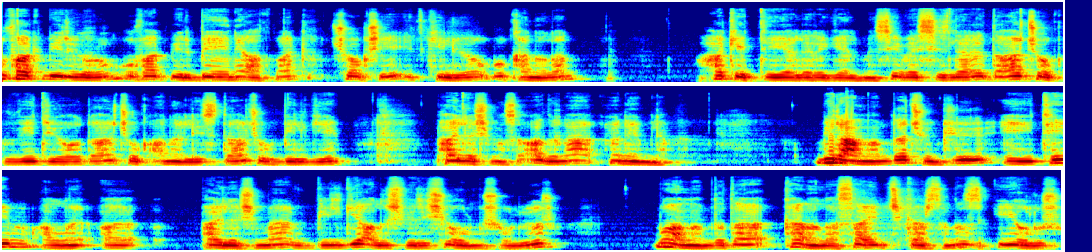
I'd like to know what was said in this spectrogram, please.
Ufak bir yorum, ufak bir beğeni atmak çok şey etkiliyor. Bu kanalın hak ettiği yerlere gelmesi ve sizlere daha çok video, daha çok analiz, daha çok bilgi paylaşması adına önemli. Bir anlamda çünkü eğitim paylaşımı, bilgi alışverişi olmuş oluyor. Bu anlamda da kanala sahip çıkarsanız iyi olur.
